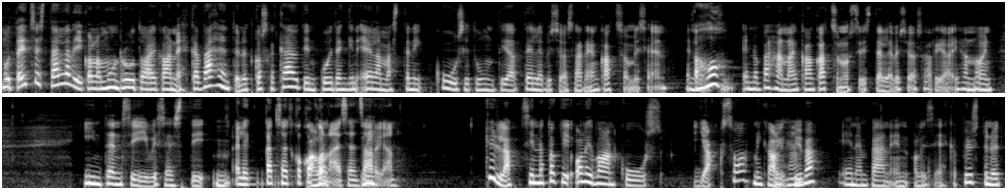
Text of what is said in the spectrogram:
Mutta itse asiassa tällä viikolla mun ruutuaika on ehkä vähentynyt, koska käytin kuitenkin elämästäni kuusi tuntia televisiosarjan katsomiseen. En Oho. ole, en ole vähän aikaan katsonut siis televisiosarjaa ihan noin intensiivisesti. Mm, Eli katsoitko Alo- kokonaisen niin. sarjan? Kyllä, siinä toki oli vain kuusi jaksoa, mikä oli mm-hmm. hyvä. Enempään en olisi ehkä pystynyt.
